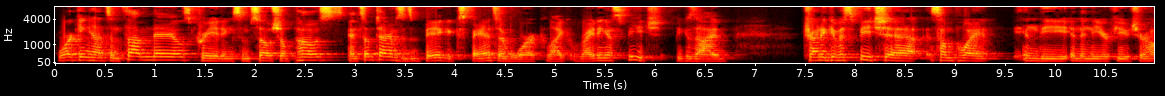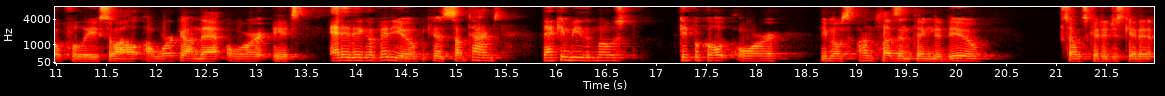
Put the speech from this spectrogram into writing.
working on some thumbnails, creating some social posts. And sometimes it's big, expansive work like writing a speech because I'm trying to give a speech at some point in the, in the near future, hopefully. So I'll, I'll work on that or it's editing a video because sometimes that can be the most difficult or the most unpleasant thing to do. So it's good to just get it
